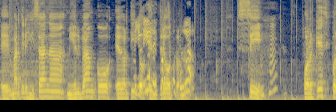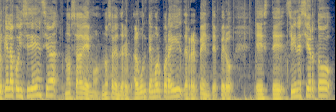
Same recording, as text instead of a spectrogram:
eh, Mártires Lizana, Miguel Banco, Eduardo Tito, entre otros. ¿no? Sí. Uh -huh. ¿Por qué, ¿Por qué, la coincidencia? No sabemos, no sabemos. algún temor por ahí de repente, pero este, si bien es cierto,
